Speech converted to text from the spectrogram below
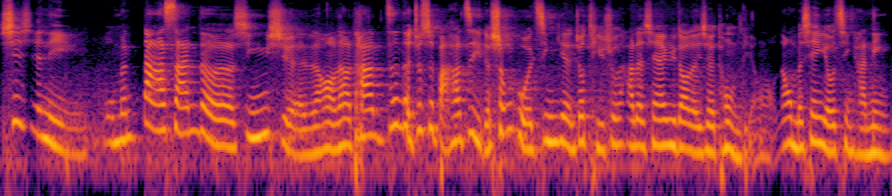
谢谢你，我们大三的心血，然后呢，他真的就是把他自己的生活经验，就提出他的现在遇到的一些痛点哦。那我们先有请韩宁。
